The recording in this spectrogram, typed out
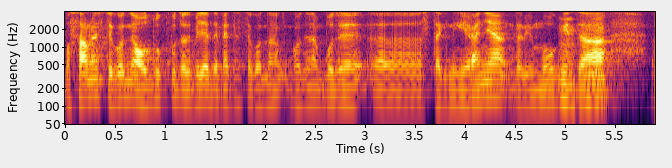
2018. godine odluku da 2019. godina, godina bude e, stagniranja, da bi mogli da e,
